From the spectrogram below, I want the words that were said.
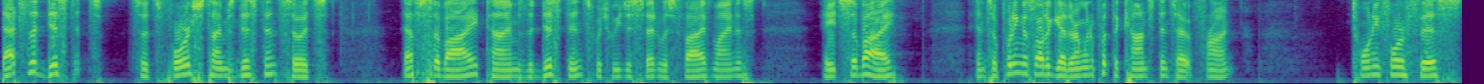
That's the distance. So it's force times distance, so it's f sub i times the distance, which we just said was 5 minus h sub i. And so putting this all together, I'm going to put the constants out front. 24 fifths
